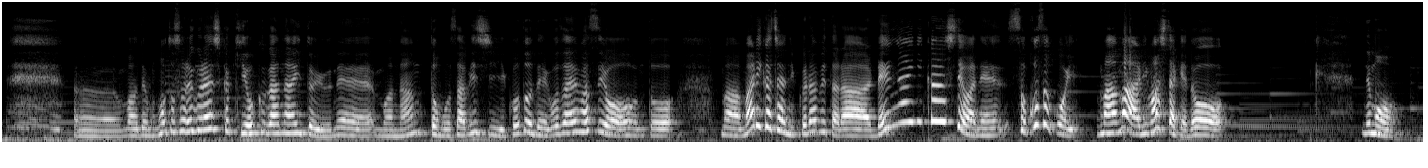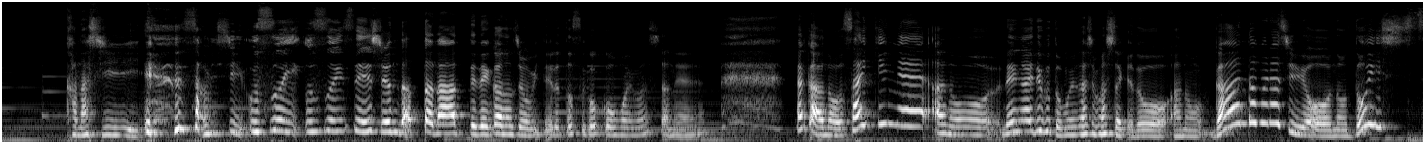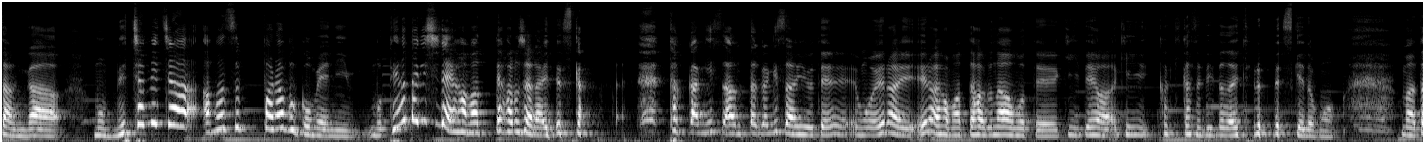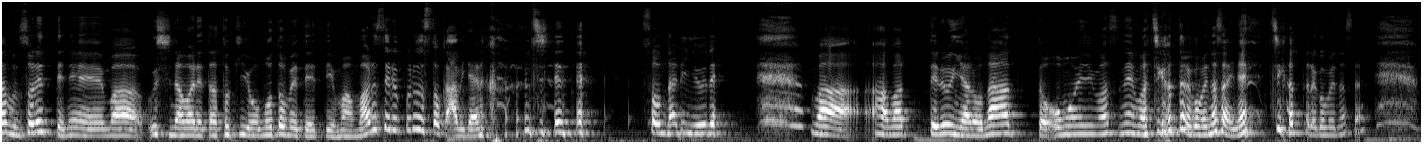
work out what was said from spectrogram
うん、まあでも本当それぐらいしか記憶がないというね、まあなんとも寂しいことでございますよ、本当まあ、まりかちゃんに比べたら恋愛に関してはね、そこそこ、まあまあありましたけど、でも、悲しい、寂しい、薄い、薄い青春だったなってね、彼女を見てるとすごく思いましたね。なんかあの、最近ね、あの、恋愛でふと思い出しましたけど、あの、ガンダムラジオのドイさんが、もうめちゃめちゃ甘酸っぱラブコメに、もう手当たり次第ハマってはるじゃないですか。高木さん、高木さん言うて、もうえらい、えらいハマってはるな思って聞いては、聞聞かせていただいてるんですけども。まあ多分それってね、まあ失われた時を求めてっていう、まあマルセル・プルースとかみたいな感じでね、そんな理由で。まあ、ハマってるんやろうな、と思いますね。まあ、違ったらごめんなさいね。違ったらごめんなさい。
